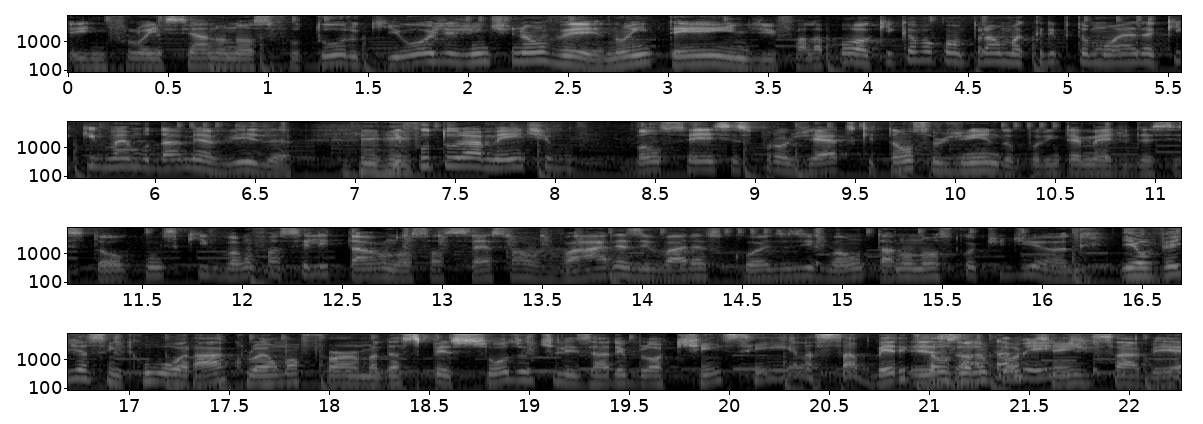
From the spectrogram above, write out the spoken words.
influenciar no nosso futuro que hoje a gente não vê, não entende. Fala, pô, aqui que eu vou comprar uma criptomoeda aqui que vai mudar minha vida. e futuramente vão ser esses projetos que estão surgindo por intermédio desses tokens que vão facilitar o nosso acesso a várias e várias coisas e vão estar no nosso cotidiano. E eu vejo assim que o oráculo é uma forma das pessoas utilizarem blockchain sem elas saberem que tá usando Exatamente. blockchain, sabe? É, as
